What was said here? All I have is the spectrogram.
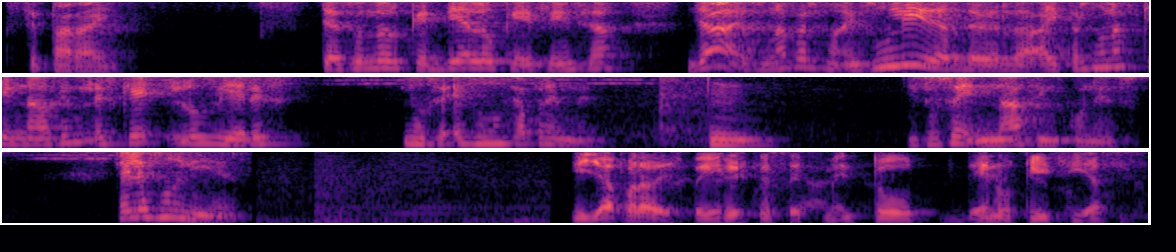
Se para ahí. Ya eso es lo que día lo que defensa, ya es una persona, es un líder de verdad. Hay personas que nacen, es que los líderes, no sé, eso no se aprende. Mm. Eso se nacen con eso. Él es un líder. Y ya para despedir este segmento de noticias,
